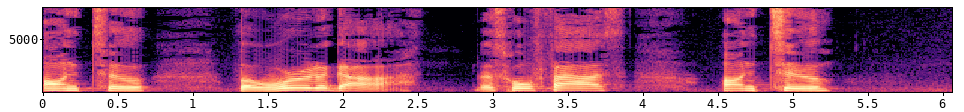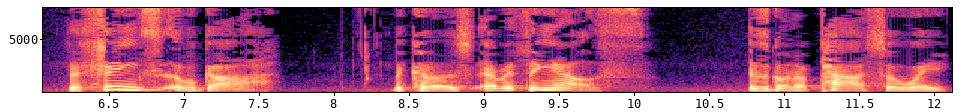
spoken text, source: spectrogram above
unto the Word of God. Let's hold fast unto the things of God because everything else is going to pass away.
